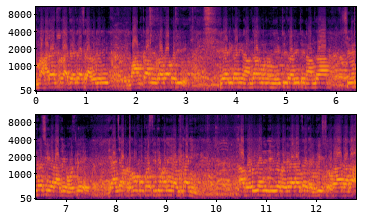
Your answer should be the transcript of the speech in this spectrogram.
महाराष्ट्र राज्याच्या सार्वजनिक बांधकाम विभागामध्ये या ठिकाणी नामदार म्हणून नियुक्ती झाली. ते नामदार शिवेंद्रसिंह राजे भोसले यांच्या प्रमुख उपस्थितीमध्ये या ठिकाणी हा भव्य आणि दिव्य बैलगाड्याचा जंगी सोहळा झाला.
